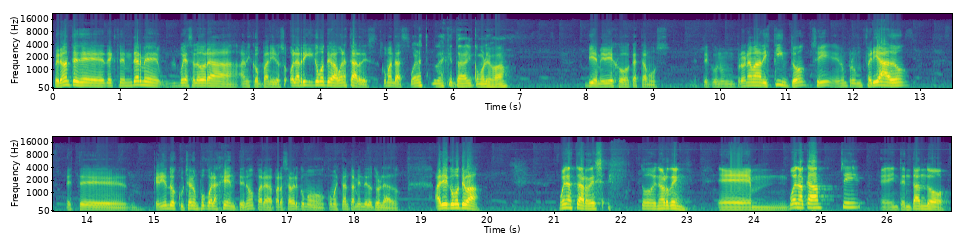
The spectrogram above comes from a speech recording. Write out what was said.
Pero antes de, de extenderme, voy a saludar a, a, mis compañeros. Hola Ricky, ¿cómo te va? Buenas tardes. ¿Cómo andás? Buenas tardes, ¿qué tal? ¿Cómo les va? Bien, mi viejo, acá estamos. Este, con un programa distinto, ¿sí? En un, un, feriado. Este, queriendo escuchar un poco a la gente, ¿no? Para, para saber cómo, cómo están también del otro lado. Ariel, ¿cómo te va? Buenas tardes. ¿Todo en orden? Eh, bueno, acá, sí, eh, intentando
